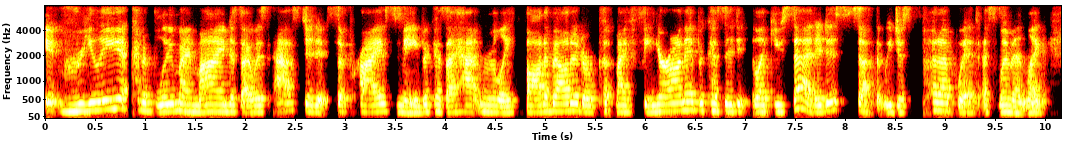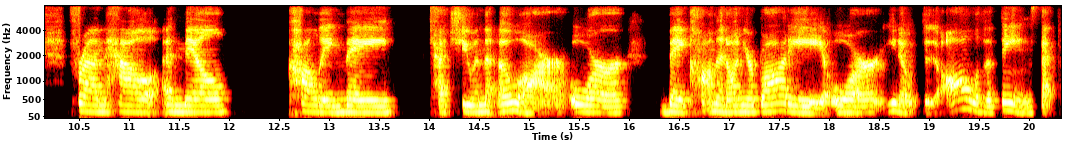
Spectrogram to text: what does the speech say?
it really kind of blew my mind as I was asked it. It surprised me because I hadn't really thought about it or put my finger on it because it, like you said, it is stuff that we just put up with as women, like from how a male colleague may touch you in the OR or may comment on your body or you know all of the things that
